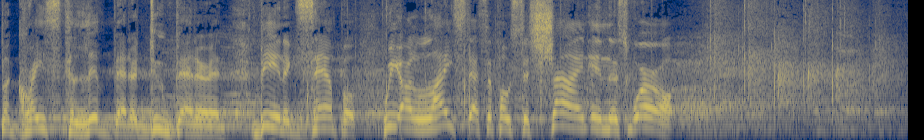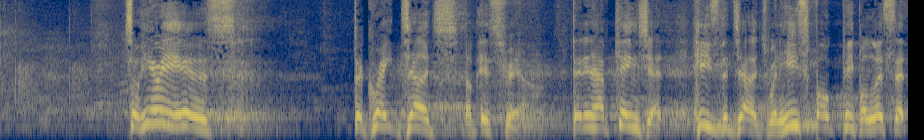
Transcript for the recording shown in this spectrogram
but grace to live better, do better, and be an example. We are lights that's supposed to shine in this world. So here he is, the great judge of Israel. They didn't have kings yet. He's the judge. When he spoke, people listened.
